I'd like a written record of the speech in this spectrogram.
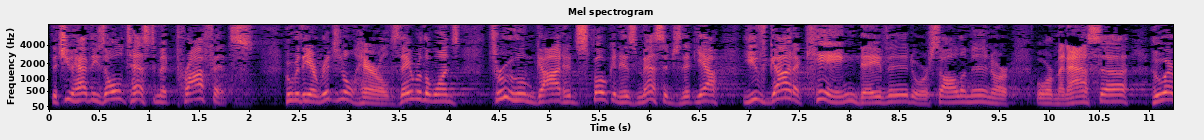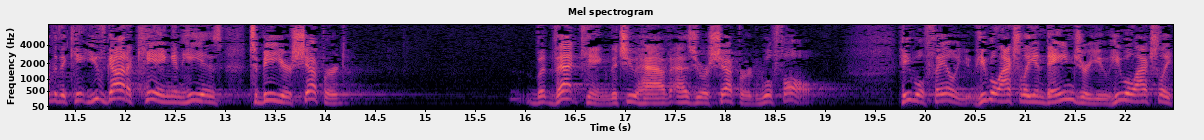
That you have these Old Testament prophets who were the original heralds. They were the ones through whom God had spoken his message that, yeah, you've got a king, David or Solomon or, or Manasseh, whoever the king, you've got a king and he is to be your shepherd. But that king that you have as your shepherd will fall. He will fail you. He will actually endanger you. He will actually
